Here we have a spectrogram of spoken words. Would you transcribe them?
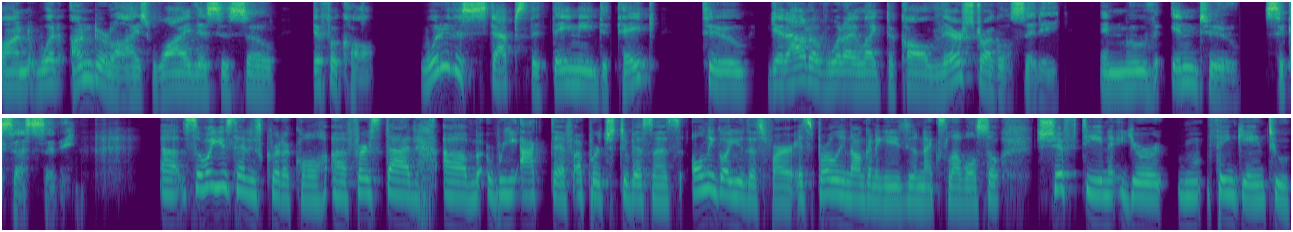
on what underlies why this is so difficult, what are the steps that they need to take to get out of what I like to call their struggle city and move into Success City? Uh, so what you said is critical. Uh, first, that um, reactive approach to business only got you this far. It's probably not going to get you to the next level. So shifting your thinking to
